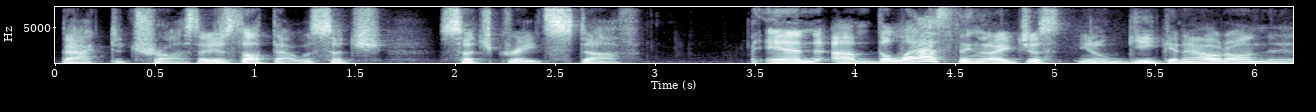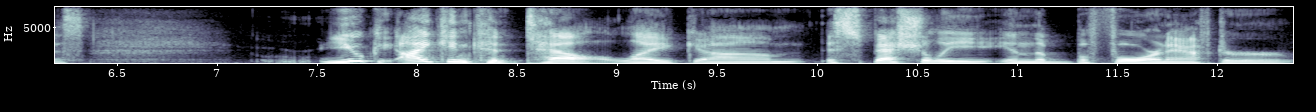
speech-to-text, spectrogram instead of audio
back to trust. I just thought that was such such great stuff. And um, the last thing that I just, you know, geeking out on this, you I can, tell, like, um, especially in the before and after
